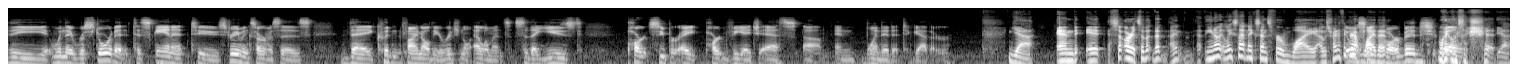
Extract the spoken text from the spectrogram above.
the when they restored it to scan it to streaming services, they couldn't find all the original elements, so they used part Super 8, part VHS um, and blended it together. Yeah. And it so all right so that, that I, you know at least that makes sense for why I was trying to figure out why like that garbage. why it looks like shit yeah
